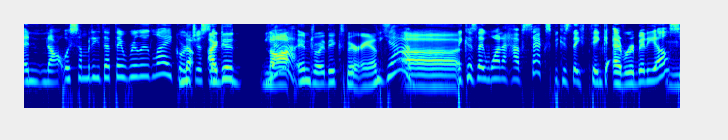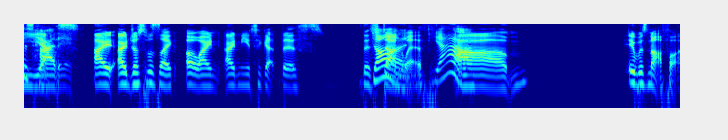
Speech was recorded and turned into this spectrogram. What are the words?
and not with somebody that they really like or No, just I did not yeah. enjoy the experience. Yeah, Uh, because they want to have sex because they think everybody else has had it. I, I just was like, oh, I I need to get this this done, Done. with. Yeah. Um, it was not fun.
